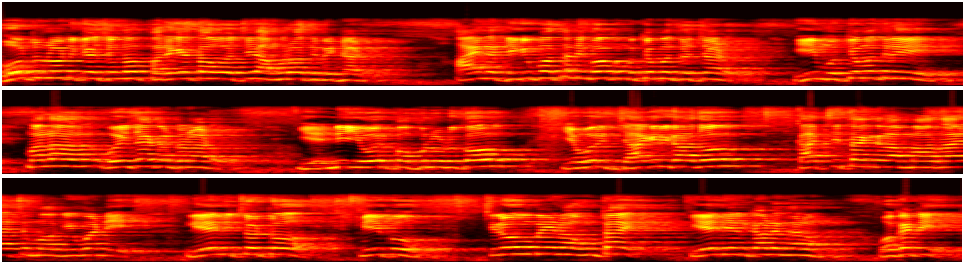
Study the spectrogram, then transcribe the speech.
ఓటు నోటిఫికేషన్లో పరిగెత్తా వచ్చి అమరావతి పెట్టాడు ఆయన దిగిపోతాను ఇంకొక ముఖ్యమంత్రి వచ్చాడు. ఈ ముఖ్యమంత్రి మళ్ళా వైజాగ్ అంటున్నాడు. ఎన్ని ఎవరి పప్పులు ఉడుకో ఎవరి జాగిరి కాదు. ఖచ్చితంగా మా రాయలసీమకు ఇవ్వండి. లేని చోటు మీకు స్థిరమైన ఉంటాయి. ఏది వెనకాడం గనం? ఒకటి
